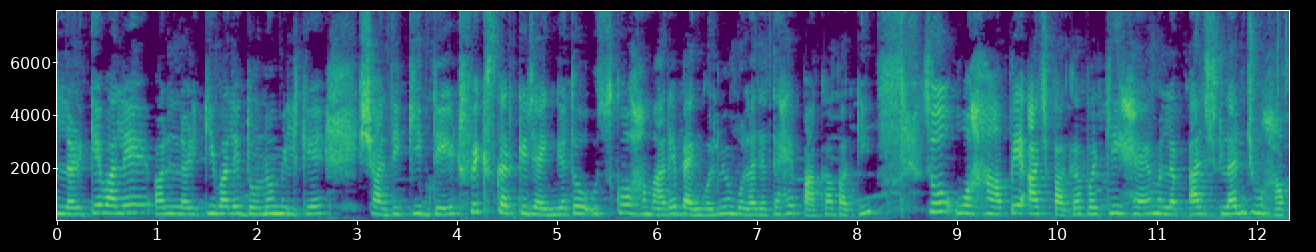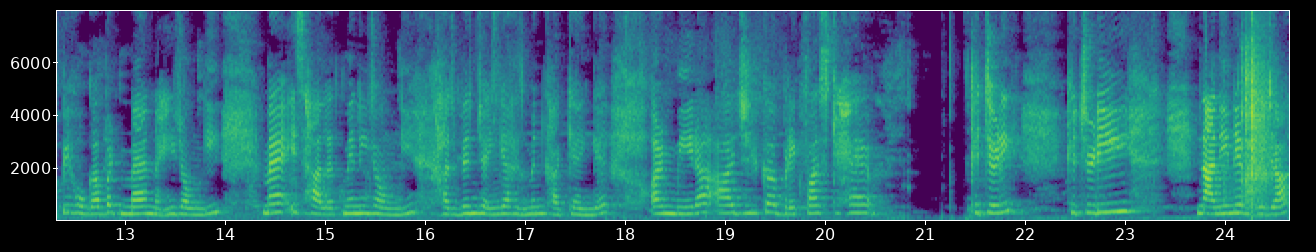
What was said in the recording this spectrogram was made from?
लड़के वाले और लड़की वाले दोनों मिलके शादी की डेट फिक्स करके जाएँगे तो उसको हमारे बंगाल में बोला जाता है पाका पाकी। सो so, वहाँ पे आज पाका पाकी है मतलब आज लंच वहाँ पे होगा बट मैं नहीं जाऊँगी। मैं इस हालत में नहीं जाऊँगी। हस्बैंड जाएँगे हस्बैंड खा के आएँगे। और मेरा आज का ब्रेकफास्ट है खिचड़ी खिचड़ी नानी ने भेजा।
